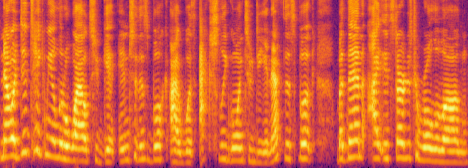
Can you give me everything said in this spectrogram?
Now it did take me a little while to get into this book. I was actually going to DNF this book, but then I it started to roll along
